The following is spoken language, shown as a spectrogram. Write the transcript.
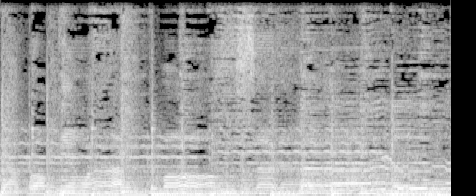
อยากบอกเมียว่า มองสร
